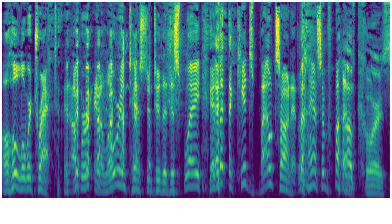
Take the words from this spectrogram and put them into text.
a whole lower tract, an upper and a lower intestine to the display, and let the kids bounce on it. Let them have some fun. Of course.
